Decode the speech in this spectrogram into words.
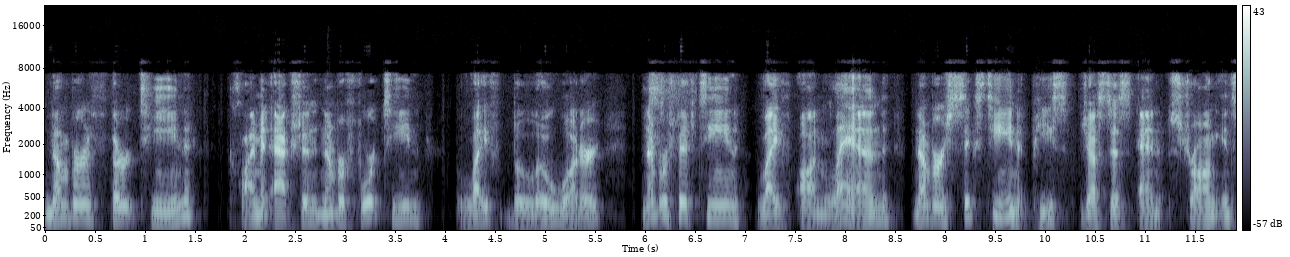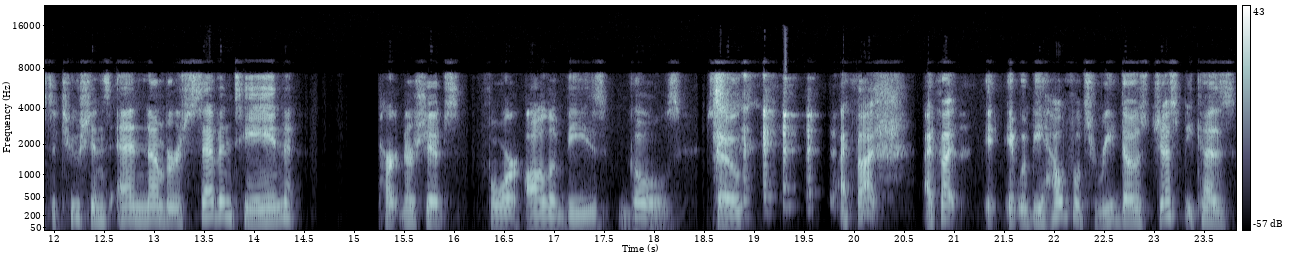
Number 13, climate action. Number 14, life below water. Number 15, life on land. Number 16, peace, justice, and strong institutions. And number 17, partnerships for all of these goals. So I thought I thought it, it would be helpful to read those just because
